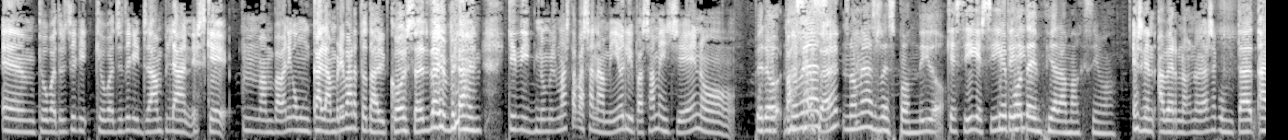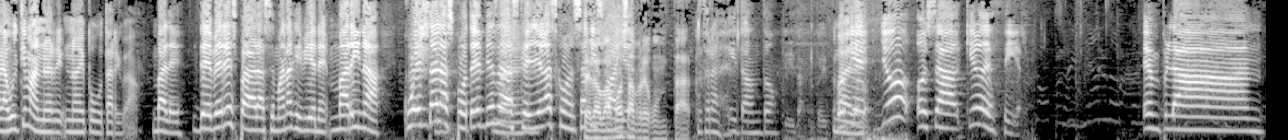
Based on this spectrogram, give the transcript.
em, que, ho vaig que ho vaig utilitzar en plan, és que mm, em va venir com un calambre per tot el cos, saps? Del plan, que dic, només m'està passant a mi o li passa a més gent o... Pero ¿Qué no, me has, no me has respondido. Que sí, que sí. ¿Qué t'he dit- potencia la máxima? És que, a veure, no, no he comptat. A l'última no, he, no he pogut arribar. Vale, deberes para la semana que viene. Marina, cuenta las potencias a las que llegas con Te Satisfyer. lo vamos a preguntar. Otra vez. Y tanto. Y tanto, y tanto. Porque Vale. yo, o sea, quiero decir, en plan,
